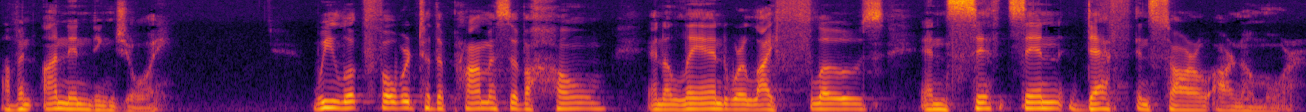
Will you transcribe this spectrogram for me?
of an unending joy. We look forward to the promise of a home and a land where life flows and sin, death, and sorrow are no more.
